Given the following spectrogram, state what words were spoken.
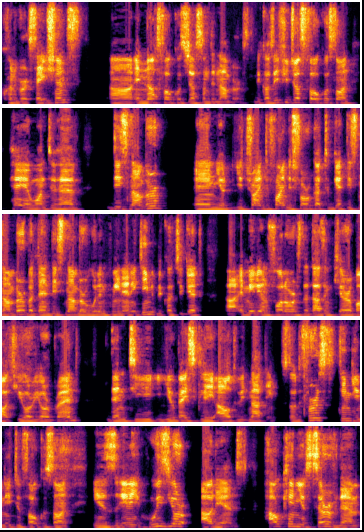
conversations uh, and not focus just on the numbers because if you just focus on hey i want to have this number and you're, you're trying to find a shortcut to get this number but then this number wouldn't mean anything because you get uh, a million followers that doesn't care about you or your brand then t- you basically out with nothing so the first thing you need to focus on is really who is your audience how can you serve them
